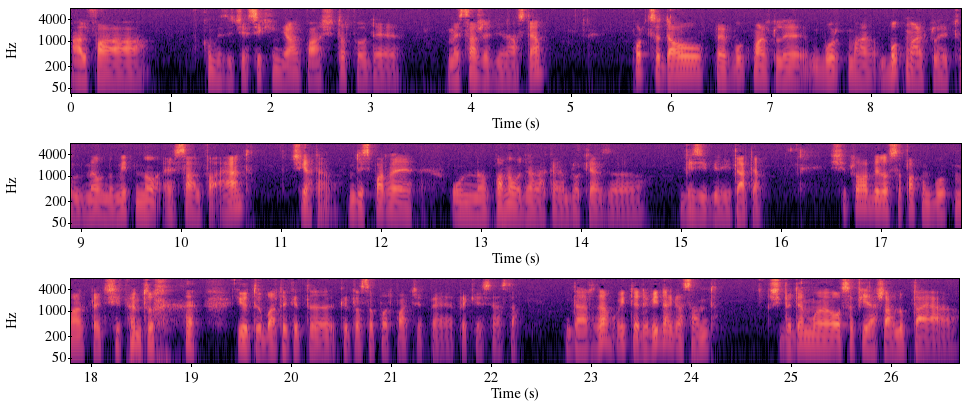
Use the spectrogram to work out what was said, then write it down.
Alpha, cum se zice, Seeking Alpha și tot felul de mesaje din astea, pot să dau pe bookmark-le, bookmark, bookmarkletul meu numit no s alpha ad și gata, îmi dispare un panou din la care îmi blochează vizibilitatea. Și probabil o să fac un bookmarklet și pentru YouTube, atât cât, cât o să pot face pe, pe chestia asta. Dar da, uite, devine agasant și vedem, o să fie așa, lupta aia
